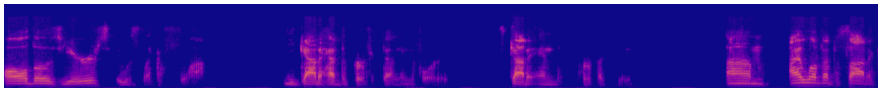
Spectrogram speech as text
all those years it was like a flop. You got to have the perfect ending for it. It's got to end perfectly. Um, i love episodic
